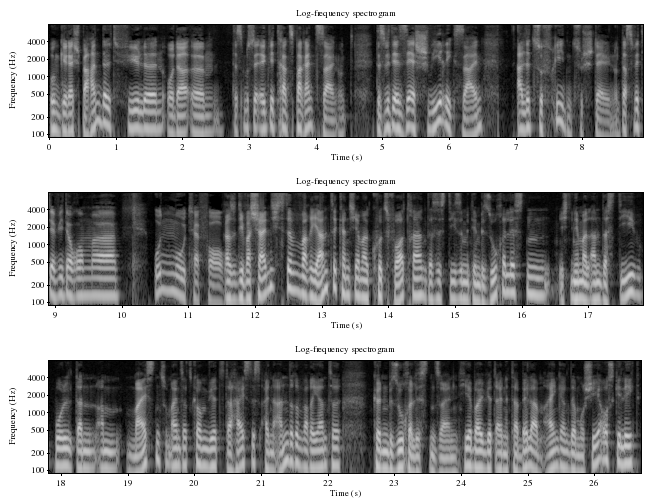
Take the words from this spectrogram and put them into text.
ungerecht behandelt fühlen oder ähm, das muss ja irgendwie transparent sein und das wird ja sehr schwierig sein, alle zufriedenzustellen und das wird ja wiederum äh, Unmut hervorrufen. Also die wahrscheinlichste Variante kann ich ja mal kurz vortragen, das ist diese mit den Besucherlisten. Ich nehme mal an, dass die wohl dann am meisten zum Einsatz kommen wird. Da heißt es, eine andere Variante können Besucherlisten sein. Hierbei wird eine Tabelle am Eingang der Moschee ausgelegt,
